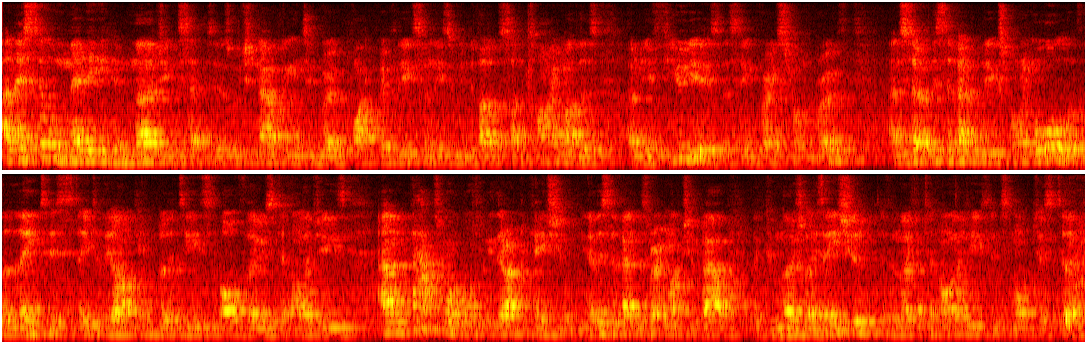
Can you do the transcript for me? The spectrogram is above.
and there's still many emerging sectors which are now beginning to grow quite quickly. Some of these have been developed some time, others only a few years and are seeing very strong growth. And so at this event we'll be exploring all of the latest state-of-the-art capabilities of those technologies and perhaps more importantly their application. You know, this event is very much about the commercialization of emerging technologies. It's not just to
